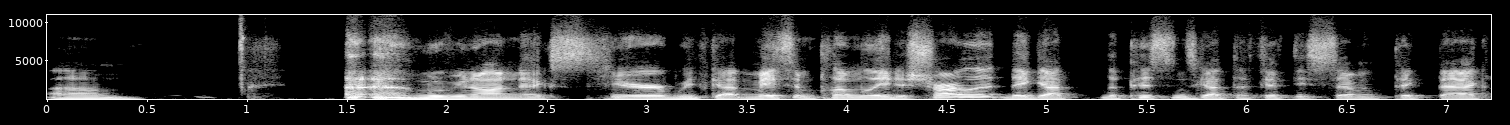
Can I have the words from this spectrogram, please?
Um, moving on next here, we've got Mason Plumlee to Charlotte. They got the Pistons got the 57th pick back.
